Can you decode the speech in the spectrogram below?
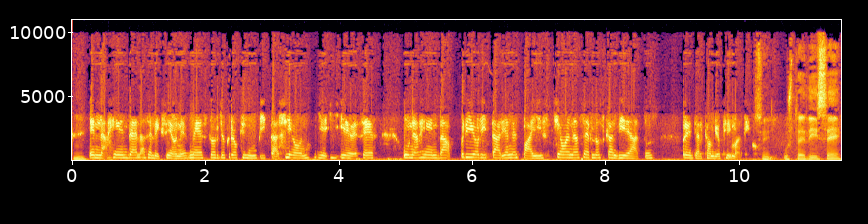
mm. en la agenda de las elecciones, Néstor, yo creo que la invitación y, y debe ser una agenda prioritaria en el país que van a ser los candidatos frente al cambio climático. Sí, usted dice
